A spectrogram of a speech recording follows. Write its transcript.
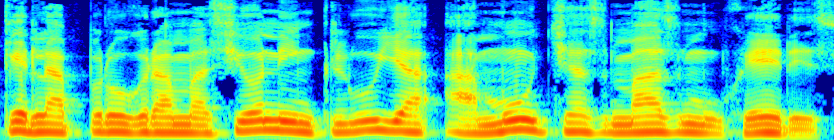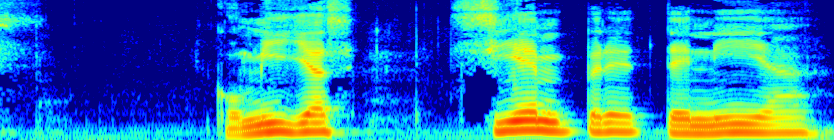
que la programación incluya a muchas más mujeres. Comillas, siempre tenía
